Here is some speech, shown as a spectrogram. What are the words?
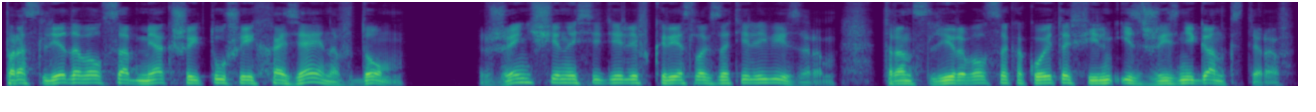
проследовал с обмякшей тушей хозяина в дом. Женщины сидели в креслах за телевизором, транслировался какой-то фильм из жизни гангстеров.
